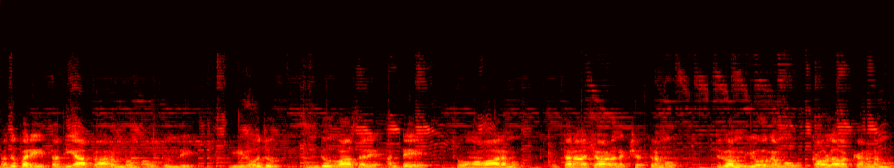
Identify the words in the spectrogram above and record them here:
తదుపరి తదియా ప్రారంభం అవుతుంది. ఈరోజు హిందూ వాసరే అంటే సోమవారము. ఉత్తరాషాఢ నక్షత్రము ధ్రువం యోగము కౌళవ కరణము.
